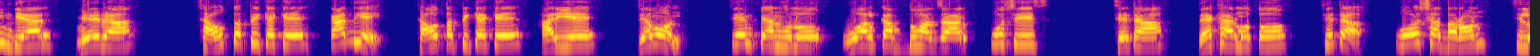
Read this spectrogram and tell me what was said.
ইন্ডিয়ার মেয়েরা সাউথ আফ্রিকাকে কাঁদিয়ে, সাউথ আফ্রিকাকে হারিয়ে যেমন চ্যাম্পিয়ন হলো ওয়ার্ল্ড কাপ দু হাজার পঁচিশ, সেটা দেখার মতো সেটা অসাধারণ ছিল।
